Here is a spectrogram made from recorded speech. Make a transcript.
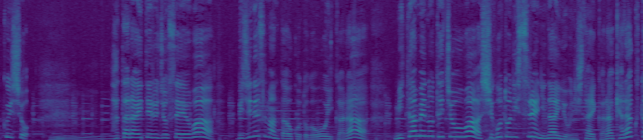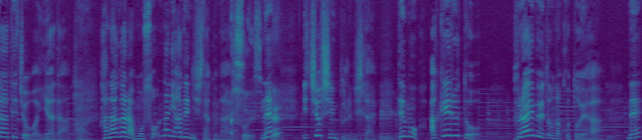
く一緒。働いてる女性はビジネスマンと会うことが多いから見た目の手帳は仕事に失礼にないようにしたいからキャラクター手帳は嫌だ。は花柄もそんなに派手にしたくない。い、そうですよね。一応シンプルにしたい。うん。でも開けるとプライベートなことやうん。ね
